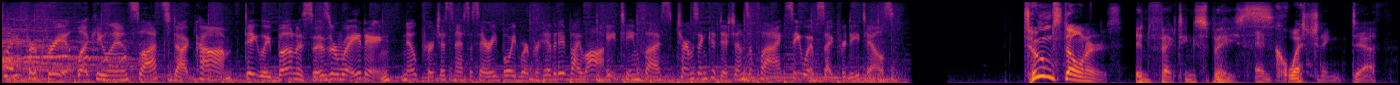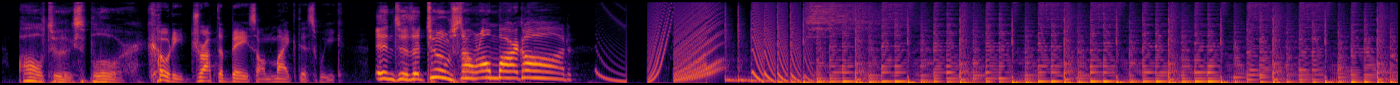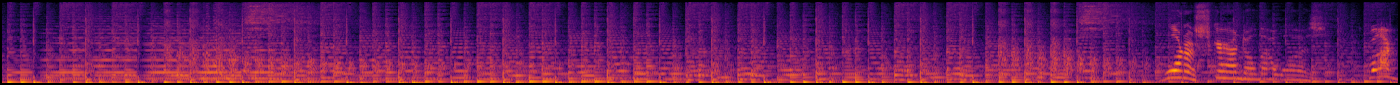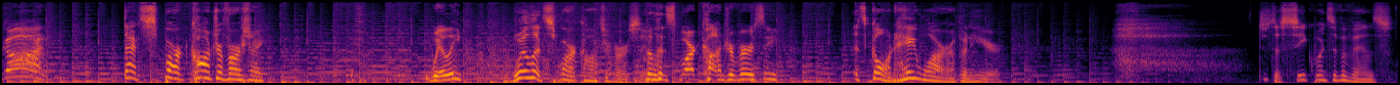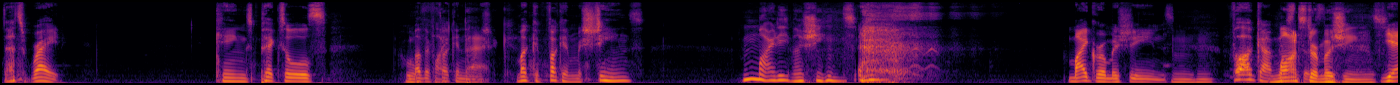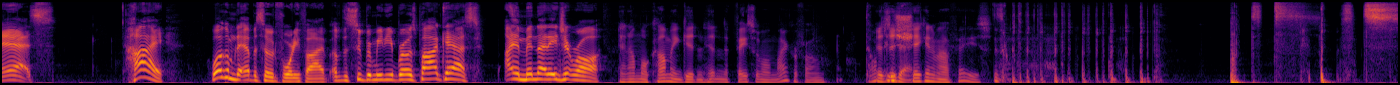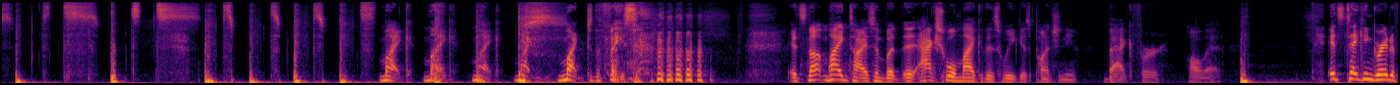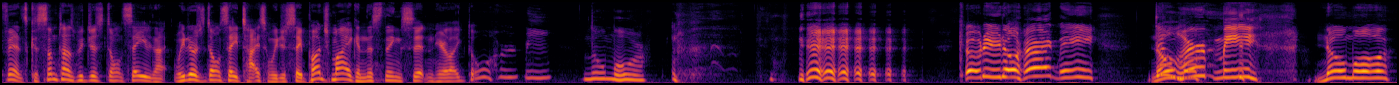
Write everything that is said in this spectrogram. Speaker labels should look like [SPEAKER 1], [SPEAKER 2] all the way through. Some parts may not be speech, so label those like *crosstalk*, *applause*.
[SPEAKER 1] Play for free at LuckyLandSlots.com. Daily bonuses are waiting. No purchase necessary. Void where prohibited by law. 18 plus. Terms and conditions apply. See website for details.
[SPEAKER 2] Tombstoners
[SPEAKER 3] Infecting space.
[SPEAKER 2] and questioning death.
[SPEAKER 3] all to explore.
[SPEAKER 2] Cody, drop the bass on Mike this week.
[SPEAKER 3] Into the tombstone. Oh my god. What a scandal that was! My god! That sparked controversy!
[SPEAKER 2] Willie,
[SPEAKER 3] Will it spark controversy?
[SPEAKER 2] will it spark controversy?
[SPEAKER 3] It's going haywire up in here. *sighs* Just a sequence of events.
[SPEAKER 2] That's right. Kings, pixels,
[SPEAKER 3] Who will fight
[SPEAKER 2] motherfucking,
[SPEAKER 3] back?
[SPEAKER 2] motherfucking machines,
[SPEAKER 3] Mighty machines. *laughs*
[SPEAKER 2] micro machines. Mm-hmm. Fuck, I
[SPEAKER 3] Monster machines.
[SPEAKER 2] Yes. Hi. Welcome to episode 45 of the Super Media Bros podcast. I am Midnight Agent Raw.
[SPEAKER 3] And I'm Okami getting hit in the face with my microphone.
[SPEAKER 2] Don't
[SPEAKER 3] it's
[SPEAKER 2] do
[SPEAKER 3] just
[SPEAKER 2] that.
[SPEAKER 3] shaking in my face.
[SPEAKER 2] Mike, Mike, Mike, Mike, Mike to the face. *laughs* it's not Mike Tyson, but the actual Mike this week is punching you back for all that. It's taking great offense because sometimes we just don't say that. we just don't say Tyson. We just say punch Mike, and this thing's sitting here like, don't hurt me.
[SPEAKER 3] No more. *laughs*
[SPEAKER 2] Cody, don't hurt me. No
[SPEAKER 3] Don't
[SPEAKER 2] more.
[SPEAKER 3] hurt me. *laughs*
[SPEAKER 2] No more.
